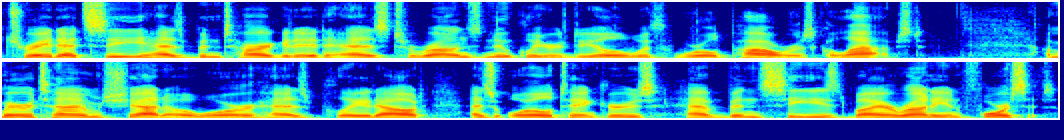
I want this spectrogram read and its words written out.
trade at sea has been targeted as Tehran's nuclear deal with world powers collapsed. A maritime shadow war has played out as oil tankers have been seized by Iranian forces.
